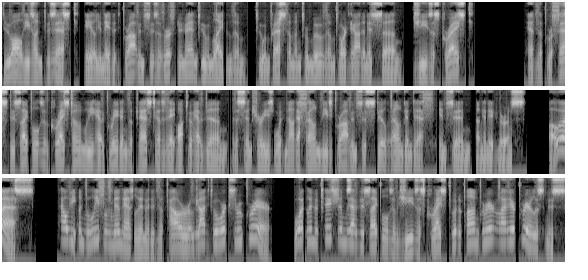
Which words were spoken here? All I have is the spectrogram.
do all these unpossessed, alienated provinces of earth demand to enlighten them, to impress them and to move them toward God and His Son, Jesus Christ? Had the professed disciples of Christ only have prayed in the past as they ought to have done, the centuries would not have found these provinces still bound in death, in sin, and in ignorance. Alas! How the unbelief of men has limited the power of God to work through prayer. What limitations have disciples of Jesus Christ put upon prayer by their prayerlessness?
